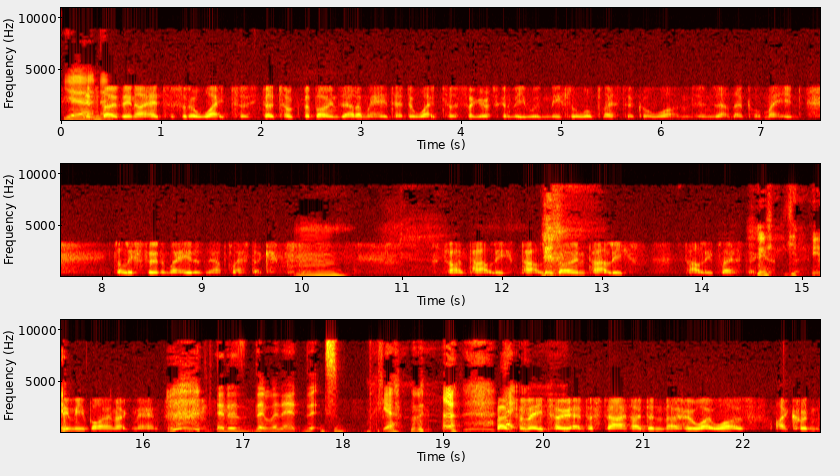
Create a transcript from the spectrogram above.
Yeah. And no. so then I had to sort of wait to, they took the bones out of my head, had to wait to figure it's going to be with metal or plastic or what, and turns out they put my head, the left third of my head is now plastic. Mm. So I'm partly, partly bone, partly partly plastic. yeah. Semi bionic man. It is that, that it's yeah. but for me too, at the start I didn't know who I was. I couldn't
